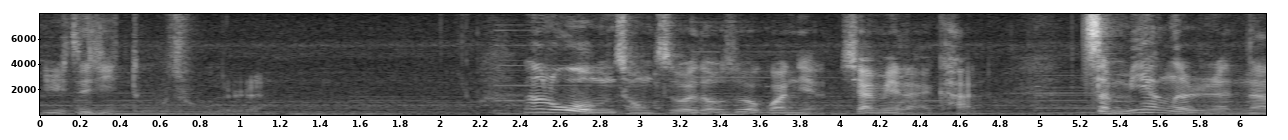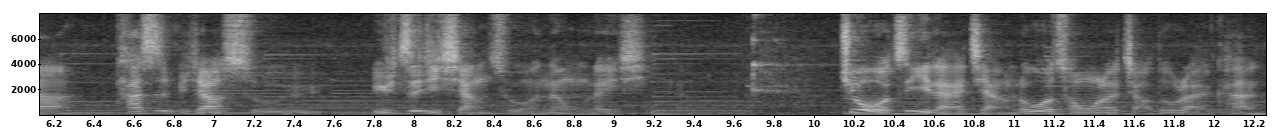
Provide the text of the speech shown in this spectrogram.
与自己独处。那如果我们从紫微斗数的观点下面来看，怎么样的人呢？他是比较属于与自己相处的那种类型的。就我自己来讲，如果从我的角度来看。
